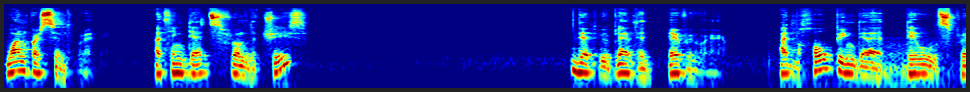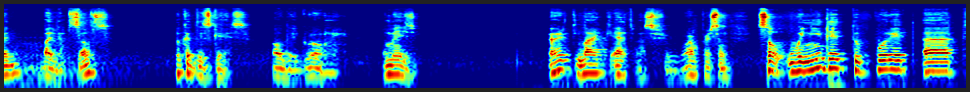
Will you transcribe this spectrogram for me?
One percent already. I think that's from the trees that we planted everywhere. I'm hoping that they will spread by themselves. Look at these guys, how they're growing. Amazing. Earth-like atmosphere, 1%. So we needed to put it at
